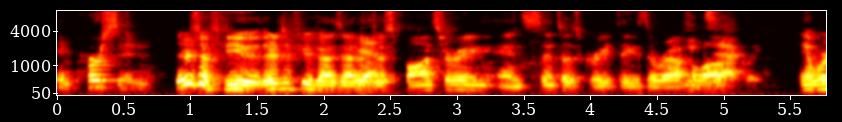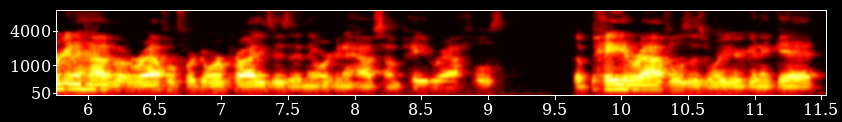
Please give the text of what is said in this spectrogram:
in person? there's a few. There's a few guys that Yeah. are just sponsoring and sent us great things to raffle off. Exactly. and we're gonna have a raffle for door prizes, and then we're gonna have some paid raffles. The paid raffles is where you're gonna get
